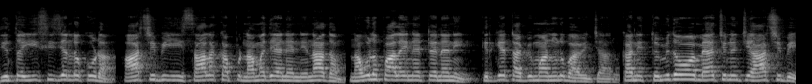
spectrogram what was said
దీంతో ఈ సీజన్లో కూడా ఆర్సీబీ ఈ సాల కప్ నమది అనే నినాదం నవ్వుల పాలైనట్టేనని క్రికెట్ అభిమానులు భావించారు. కానీ తొమ్మిదవ మ్యాచ్ నుంచి ఆర్సీబీ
